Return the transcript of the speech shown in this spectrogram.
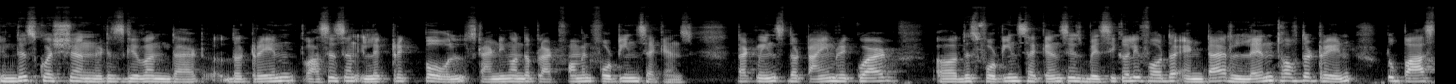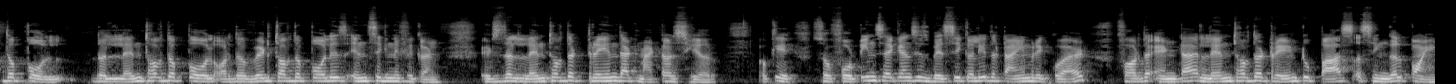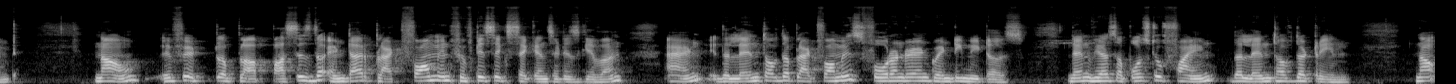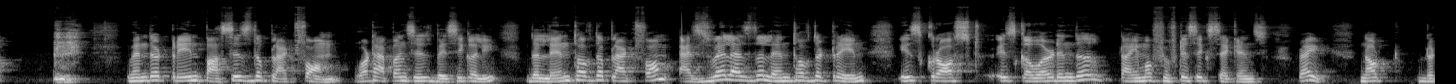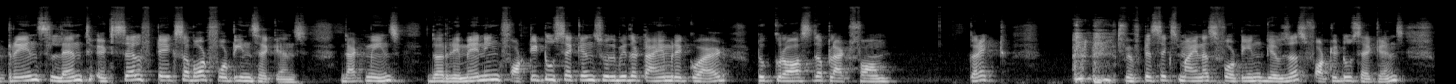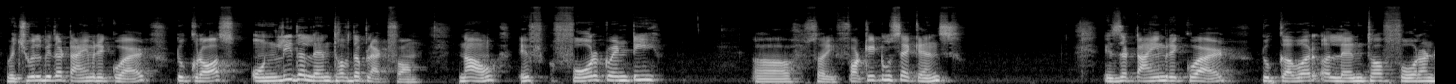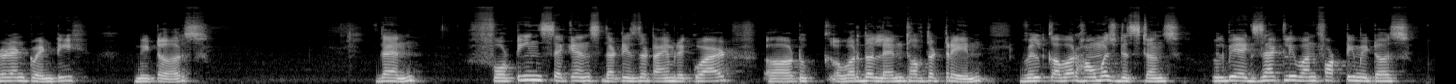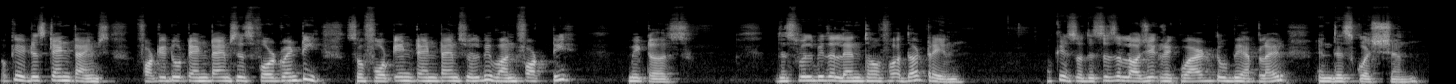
in this question it is given that the train passes an electric pole standing on the platform in 14 seconds. That means the time required uh, this 14 seconds is basically for the entire length of the train to pass the pole. The length of the pole or the width of the pole is insignificant. It's the length of the train that matters here. Okay so 14 seconds is basically the time required for the entire length of the train to pass a single point now if it uh, passes the entire platform in 56 seconds it is given and the length of the platform is 420 meters then we are supposed to find the length of the train. Now when the train passes the platform what happens is basically the length of the platform as well as the length of the train is crossed is covered in the time of 56 seconds right now the train's length itself takes about 14 seconds. That means the remaining 42 seconds will be the time required to cross the platform. Correct? 56 minus 14 gives us 42 seconds, which will be the time required to cross only the length of the platform. Now, if 420, uh, sorry, 42 seconds is the time required to cover a length of 420 meters then 14 seconds that is the time required uh, to cover the length of the train will cover how much distance will be exactly 140 meters. Okay it is 10 times. 42 10 times is 420 so 14 10 times will be 140 meters. This will be the length of uh, the train. Okay so this is a logic required to be applied in this question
